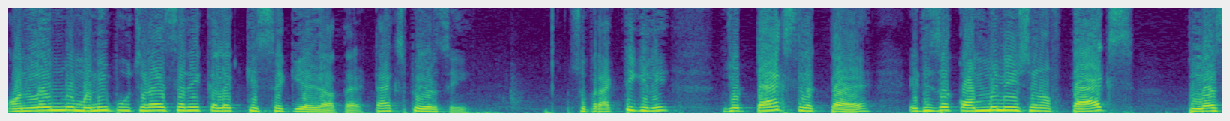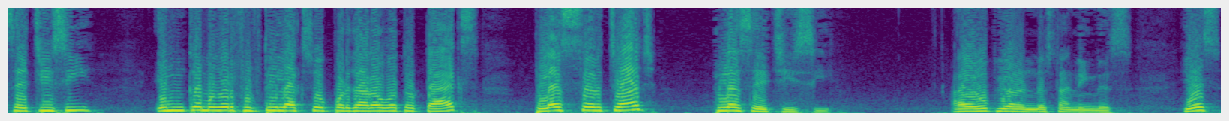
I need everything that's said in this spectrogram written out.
online में मनी पूछ रहा है, सर, ये कलेक्ट किससे किया जाता है? टैक्स पेयर से ही। सो so प्रैक्टिकली जो टैक्स लगता है it is a combination of tax plus H income अगर 50 लाख से ऊपर जा रहा होगा तो tax plus surcharge plus H I hope you are understanding this yes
